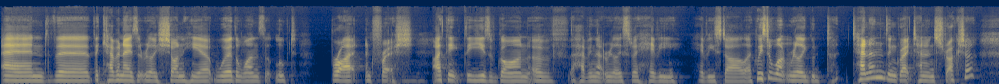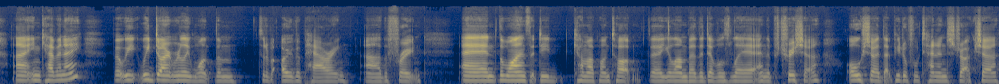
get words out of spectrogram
And the, the Cabernets that really shone here were the ones that looked bright and fresh. Mm. I think the years have gone of having that really sort of heavy heavy style. Like we still want really good t- tannins and great tannin structure uh, in Cabernet, but we, we don't really want them sort of overpowering uh, the fruit. And the wines that did come up on top, the Yalumba, the Devil's Lair, and the Patricia, all showed that beautiful tannin structure,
